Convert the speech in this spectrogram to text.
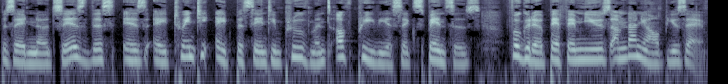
Bezuidenhout says this is a 28% improvement of previous expenses. For Good Hope FM News, I'm Danielle Buzet.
